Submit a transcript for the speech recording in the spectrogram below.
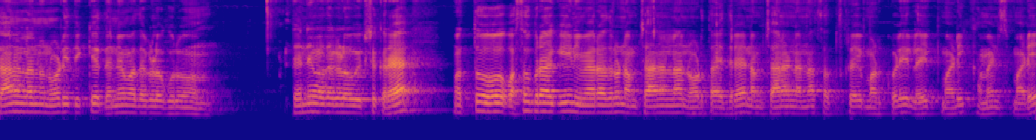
ಚಾನಲನ್ನು ನೋಡಿದ್ದಕ್ಕೆ ಧನ್ಯವಾದಗಳು ಗುರು. ಧನ್ಯವಾದಗಳು ವೀಕ್ಷಕರೇ. ಮತ್ತು ಹೊಸಬ್ರಾಗಿ ನೀವು ಯಾರಾದರೂ ನಮ್ಮ ಚಾನಲ್ನ ನೋಡ್ತಾ ಇದ್ದರೆ ನಮ್ಮ ಚಾನಲನ್ನು ಸಬ್ಸ್ಕ್ರೈಬ್ ಮಾಡ್ಕೊಳ್ಳಿ ಲೈಕ್ ಮಾಡಿ ಕಮೆಂಟ್ಸ್ ಮಾಡಿ,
